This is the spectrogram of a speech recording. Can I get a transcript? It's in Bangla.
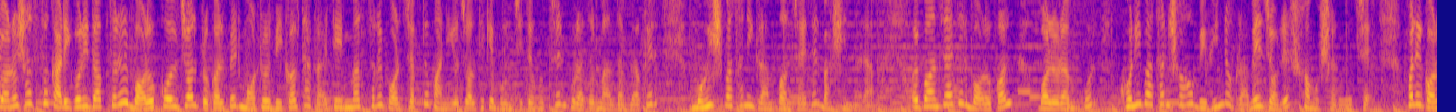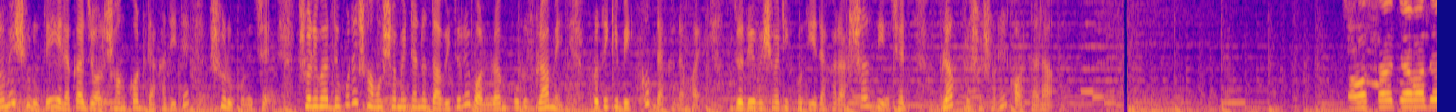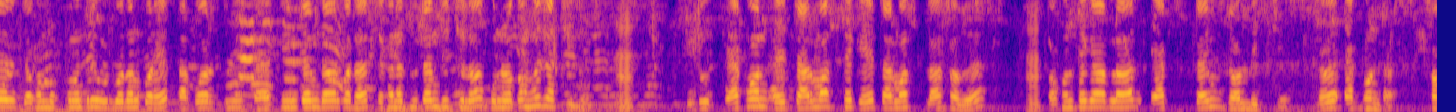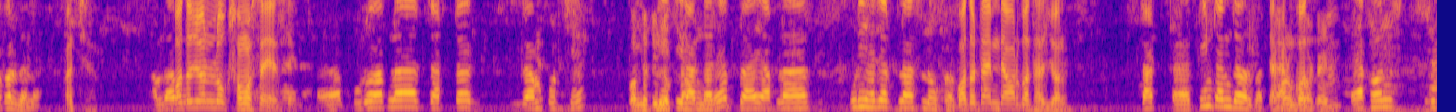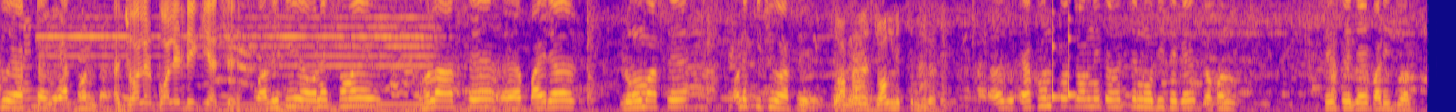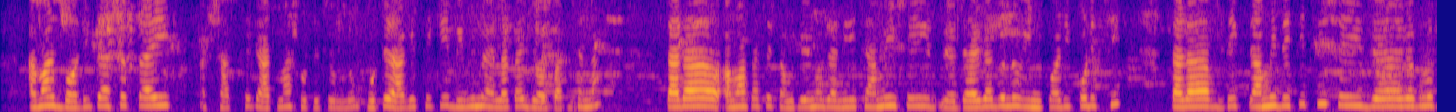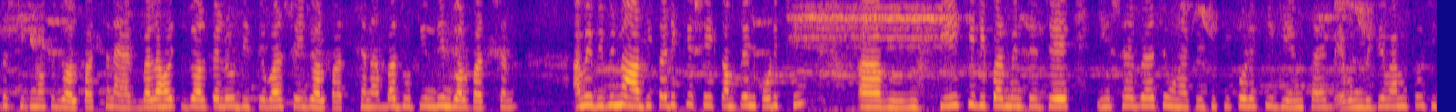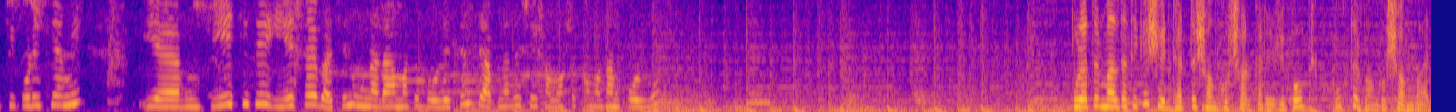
জনস্বাস্থ্য কারিগরি দপ্তরের বড় কোলজল প্রকল্পের মোটর বিকল থাকায় তিন মাস ধরে পর্যাপ্ত পানীয় জল থেকে বঞ্চিত হচ্ছেন পুরাতন মালদা ব্লকের মহিষবাথানি গ্রাম পঞ্চায়েতের বাসিন্দারা। ওই পঞ্চায়েতের বড়কল বলরামপুর, খনিবাথান সহ বিভিন্ন গ্রামে জলের সমস্যা রয়েছে। ফলে গরমের শুরুতে এলাকায় জল সংকট দেখা দিতে শুরু করেছে। শনিবার দুপুরে সমস্যা মেটানোর দাবি তুলে বলরামপুর গ্রামে প্রতীকী বিক্ষোভ দেখানো হয়। যদিও বিষয়টি খতিয়ে দেখার আশ্বাস দিয়েছেন ব্লক প্রশাসনের কর্তারা। সমস্যা হচ্ছে আমাদের যখন মুখ্যমন্ত্রী উদ্বোধন করে তারপর দু তিন টাইম দেওয়ার কথা সেখানে দু টাইম দিচ্ছিল কোনো রকম হয়ে যাচ্ছিল। কিন্তু এখন এই চার মাস থেকে চার মাস প্লাস হবে তখন থেকে আপনার এক টাইম জল দিচ্ছে সে এক ঘণ্টা সকালবেলা। আচ্ছা। আমরা কতজন লোক সমস্যায় আছে? পুরো আপনার চারটা গ্রাম পড়ছে কতটি লোক আন্ডারে প্রায় আপনার কুড়ি হাজার প্লাস লোক কত টাইম দেওয়ার কথা জল? চার তিন টাইম দেওয়ার কথা। এখন কত টাইম এখন শুধু এক টাইম এক ঘণ্টা। আর জলের কোয়ালিটি কি আছে? কোয়ালিটি অনেক সময় ঘোলা আসছে পায়রার লোম আসে অনেক কিছু তো আপনারা জল নিচ্ছেন কোথা থেকে? আর এখন তো জল নিতে হচ্ছে নদী থেকে যখন শেষ হয়ে যায় বাড়ির জল। আমার বডিতে আসা প্রায় সাত থেকে আট মাস হতে চলল। ভোটের আগে থেকে বিভিন্ন এলাকায় জল পাচ্ছে না। তারা আমার কাছে কমপ্লেনও জানিয়েছে। আমি সেই জায়গাগুলো ইনকোয়ারি করেছি। তারা দেখ, আমি দেখেছি সেই জায়গাগুলো জায়গাগুলোতে ঠিকমতো জল পাচ্ছে না। একবেলা হয়তো জল পেলেও দ্বিতীয়বার সেই জল পাচ্ছে না বা দু তিন দিন জল পাচ্ছে না। আমি বিভিন্ন আধিকারিককে সেই কমপ্লেন করেছি। পিএইচই ডিপার্টমেন্টের যে ইয়ে সাহেব আছে ওনাকে চিঠি করেছি ডিএম সাহেব এবং বিডিও ম্যামকেও চিঠি করেছি আমি। পিএইচই যে ইয়ে সাহেব আছেন ওনারা আমাকে বলেছেন যে আপনাদের সেই সমস্যা সমাধান করব। পুরাতন মালদা থেকে সিদ্ধার্থ শঙ্কর সরকারের রিপোর্ট উত্তরবঙ্গ সংবাদ।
